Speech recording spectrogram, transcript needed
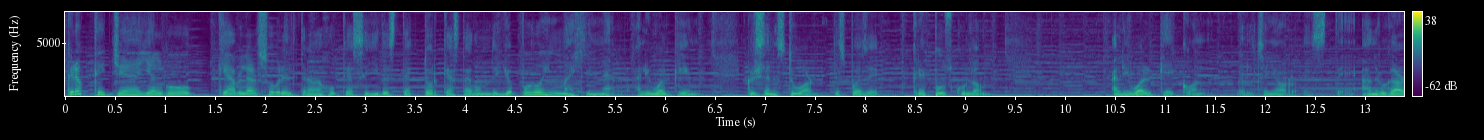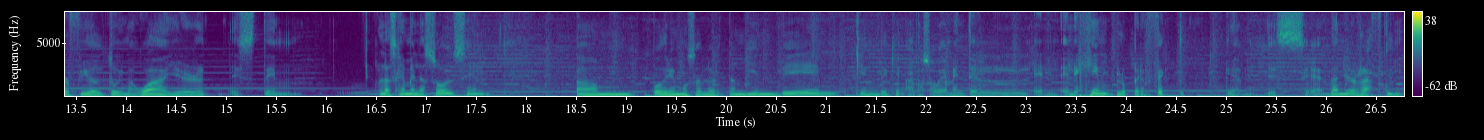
creo que ya hay algo que hablar sobre el trabajo que ha seguido este actor, que hasta donde yo puedo imaginar, al igual que Kristen Stewart después de Crepúsculo, al igual que con el señor este, Andrew Garfield, Tobey Maguire, este, las gemelas Olsen. podríamos hablar también de quién, de quién. Ah, pues obviamente el, ejemplo perfecto que es eh, Daniel Radcliffe.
